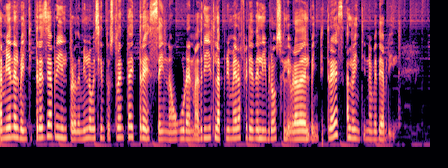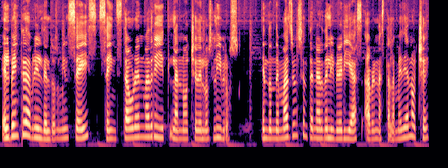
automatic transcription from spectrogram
También el 23 de abril, pero de 1933, se inaugura en Madrid la primera feria de libros celebrada del 23 al 29 de abril. El 20 de abril del 2006 se instaura en Madrid la Noche de los Libros, en donde más de un centenar de librerías abren hasta la medianoche,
